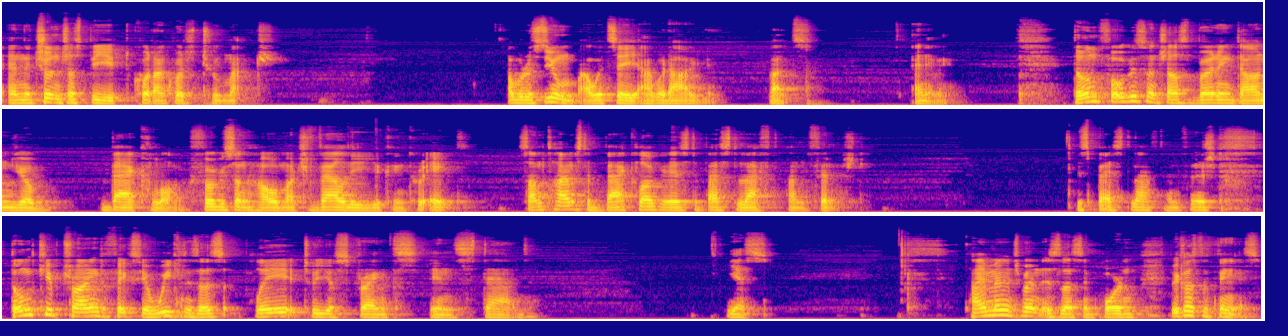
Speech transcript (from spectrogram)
and it shouldn't just be quote unquote too much. I would assume, I would say, I would argue, but anyway, don't focus on just burning down your backlog. Focus on how much value you can create. Sometimes the backlog is the best left unfinished. Is best left unfinished. Don't keep trying to fix your weaknesses, play to your strengths instead. Yes. Time management is less important because the thing is,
